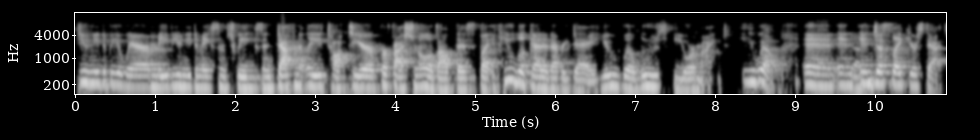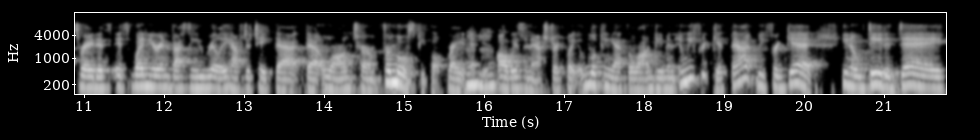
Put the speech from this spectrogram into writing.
do you need to be aware? Maybe you need to make some tweaks and definitely talk to your professional about this. But if you look at it every day, you will lose your mind. You will. And and Yeah. and just like your stats, right? It's it's when you're investing, you really have to take that that long term for most people, right? Mhm. Always an asterisk, but looking at the long game. And, and we forget that. We forget, you know, day to day,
